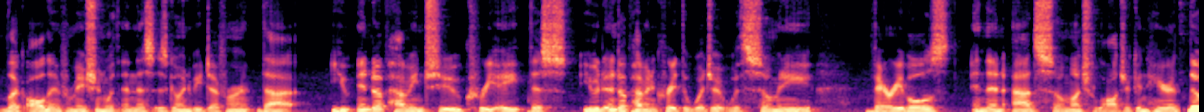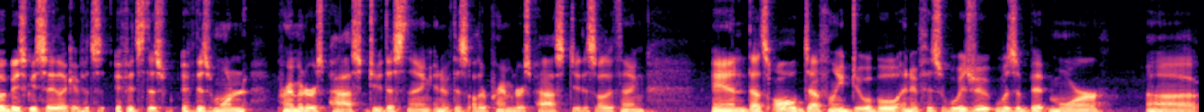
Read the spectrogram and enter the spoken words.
like all the information within this is going to be different that you end up having to create this you would end up having to create the widget with so many variables and then add so much logic in here. That would basically say like if it's if it's this if this one parameter is passed do this thing and if this other parameter is passed do this other thing. And that's all definitely doable and if this widget was a bit more uh,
